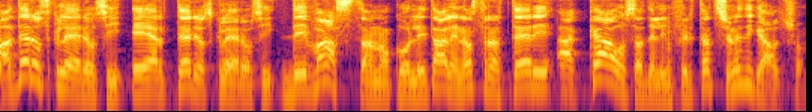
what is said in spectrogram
Aterosclerosi e arteriosclerosi devastano con l'età le nostre arterie a causa dell'infiltrazione di calcio,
